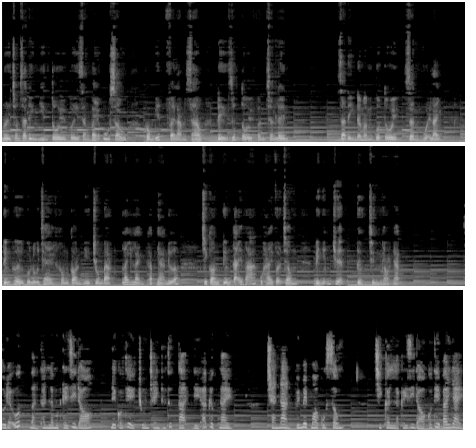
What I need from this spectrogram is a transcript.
Người trong gia đình nhìn tôi với dáng vẻ u sầu, không biết phải làm sao để giúp tôi phấn chấn lên. Gia đình đầm ấm của tôi dần nguội lạnh, tiếng cười của lũ trẻ không còn như chuông bạc lanh lành khắp nhà nữa, chỉ còn tiếng cãi vã của hai vợ chồng vì những chuyện tưởng chừng nhỏ nhặt. Tôi đã ước bản thân là một cái gì đó để có thể trốn tránh thứ thực tại để áp lực này. Chán nản với mệt mỏi cuộc sống, chỉ cần là cái gì đó có thể bay nhảy,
